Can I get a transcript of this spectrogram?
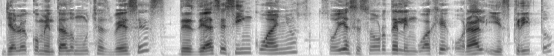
ya lo he comentado muchas veces, desde hace cinco años soy asesor de lenguaje oral y escrito,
